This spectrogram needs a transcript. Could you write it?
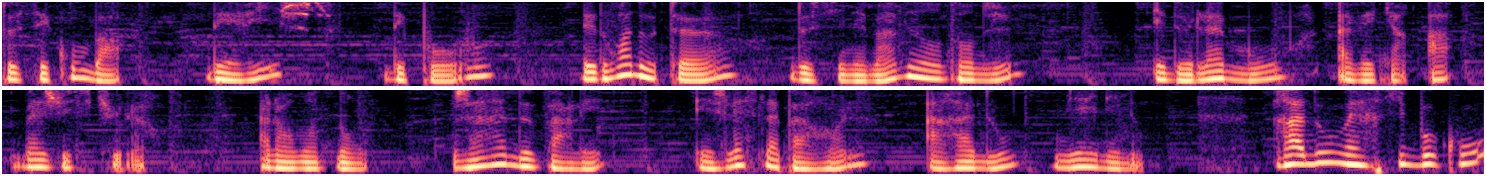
de ses combats, des riches, des pauvres, des droits d'auteur, de cinéma bien entendu, et de l'amour avec un A majuscule. Alors maintenant, j'arrête de parler et je laisse la parole à Radou Miailenou. Radou, merci beaucoup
